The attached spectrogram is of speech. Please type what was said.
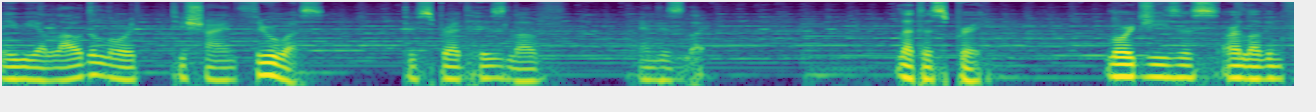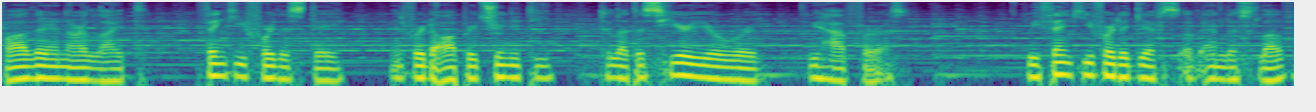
may we allow the Lord to shine through us to spread His love and His light. Let us pray. Lord Jesus, our loving Father and our light, thank you for this day and for the opportunity to let us hear your word you have for us. We thank you for the gifts of endless love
